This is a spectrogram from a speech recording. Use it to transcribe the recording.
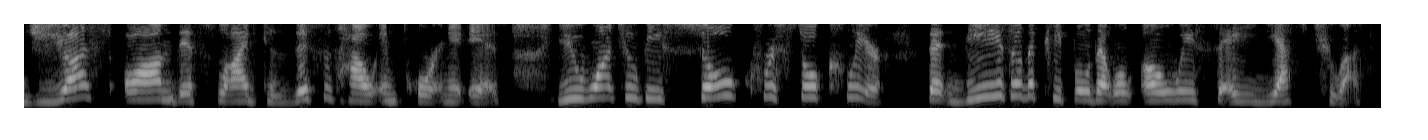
just on this slide because this is how important it is. You want to be so crystal clear that these are the people that will always say yes to us.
